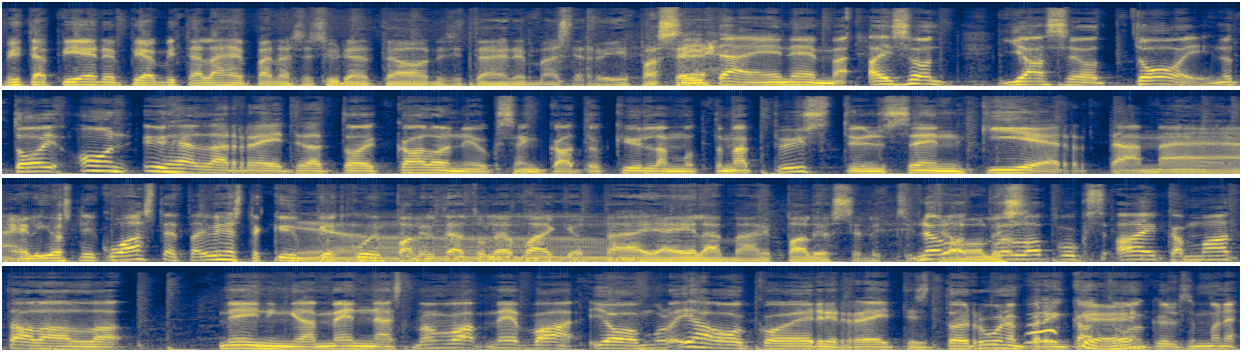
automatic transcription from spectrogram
Mitä pienempi ja mitä lähempänä se sydäntä on, niin sitä enemmän se riipasee. Sitä enemmän. Ai se on, ja se on toi. No toi on yhdellä reitillä toi Kaloniuksen katu kyllä, mutta mä pystyn sen kiertämään. Eli jos niinku asteetta yhdestä kymppiä, että kuinka paljon tää tulee vaikeuttaa äijä elämää, niin paljon se nyt No sitten loppujen olisi. lopuksi aika matalalla meiningillä mennään. Sitten mä vaan, menen vaan, joo, mulla on ihan ok eri reitti. Sitten toi Ruunenbergin Okei. katu on kyllä semmonen,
